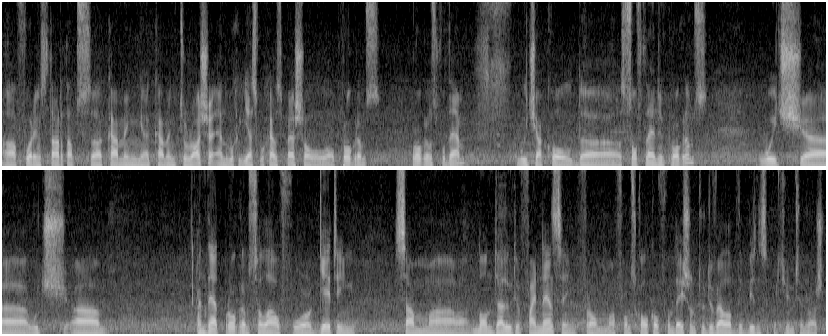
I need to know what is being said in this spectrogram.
uh, foreign startups uh, coming uh, coming to Russia. And we, yes, we have special uh, programs programs for them, which are called soft landing programs, which which um, and that programs allow for getting some non-dilutive financing from from Skolkovo Foundation to develop the business opportunity in Russia.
